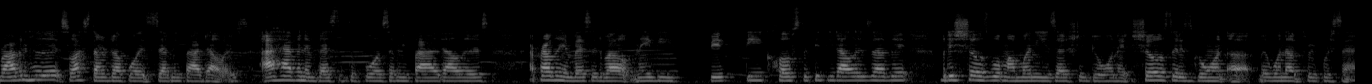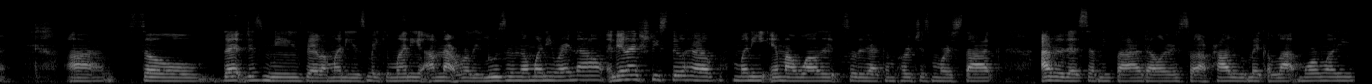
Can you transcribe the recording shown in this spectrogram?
Robinhood. So I started off with $75. I haven't invested the full $75. I probably invested about maybe 50 close to $50 of it but it shows what my money is actually doing it shows that it's going up it went up 3% um, so that just means that my money is making money i'm not really losing no money right now and then I actually still have money in my wallet so that i can purchase more stock out of that $75 so i probably would make a lot more money.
